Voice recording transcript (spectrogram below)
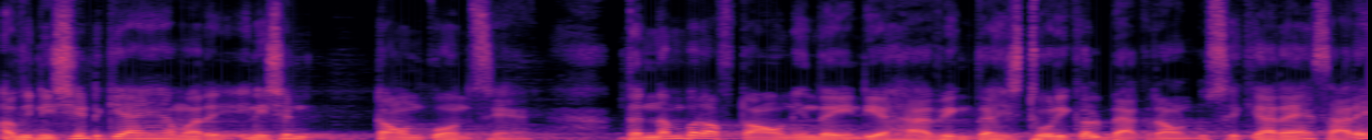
अब इनिशियंट क्या है हमारे? इनिशियंट टाउन कौन से हैं? The number of town in the India having the historical background उससे क्या रहे हैं सारे?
